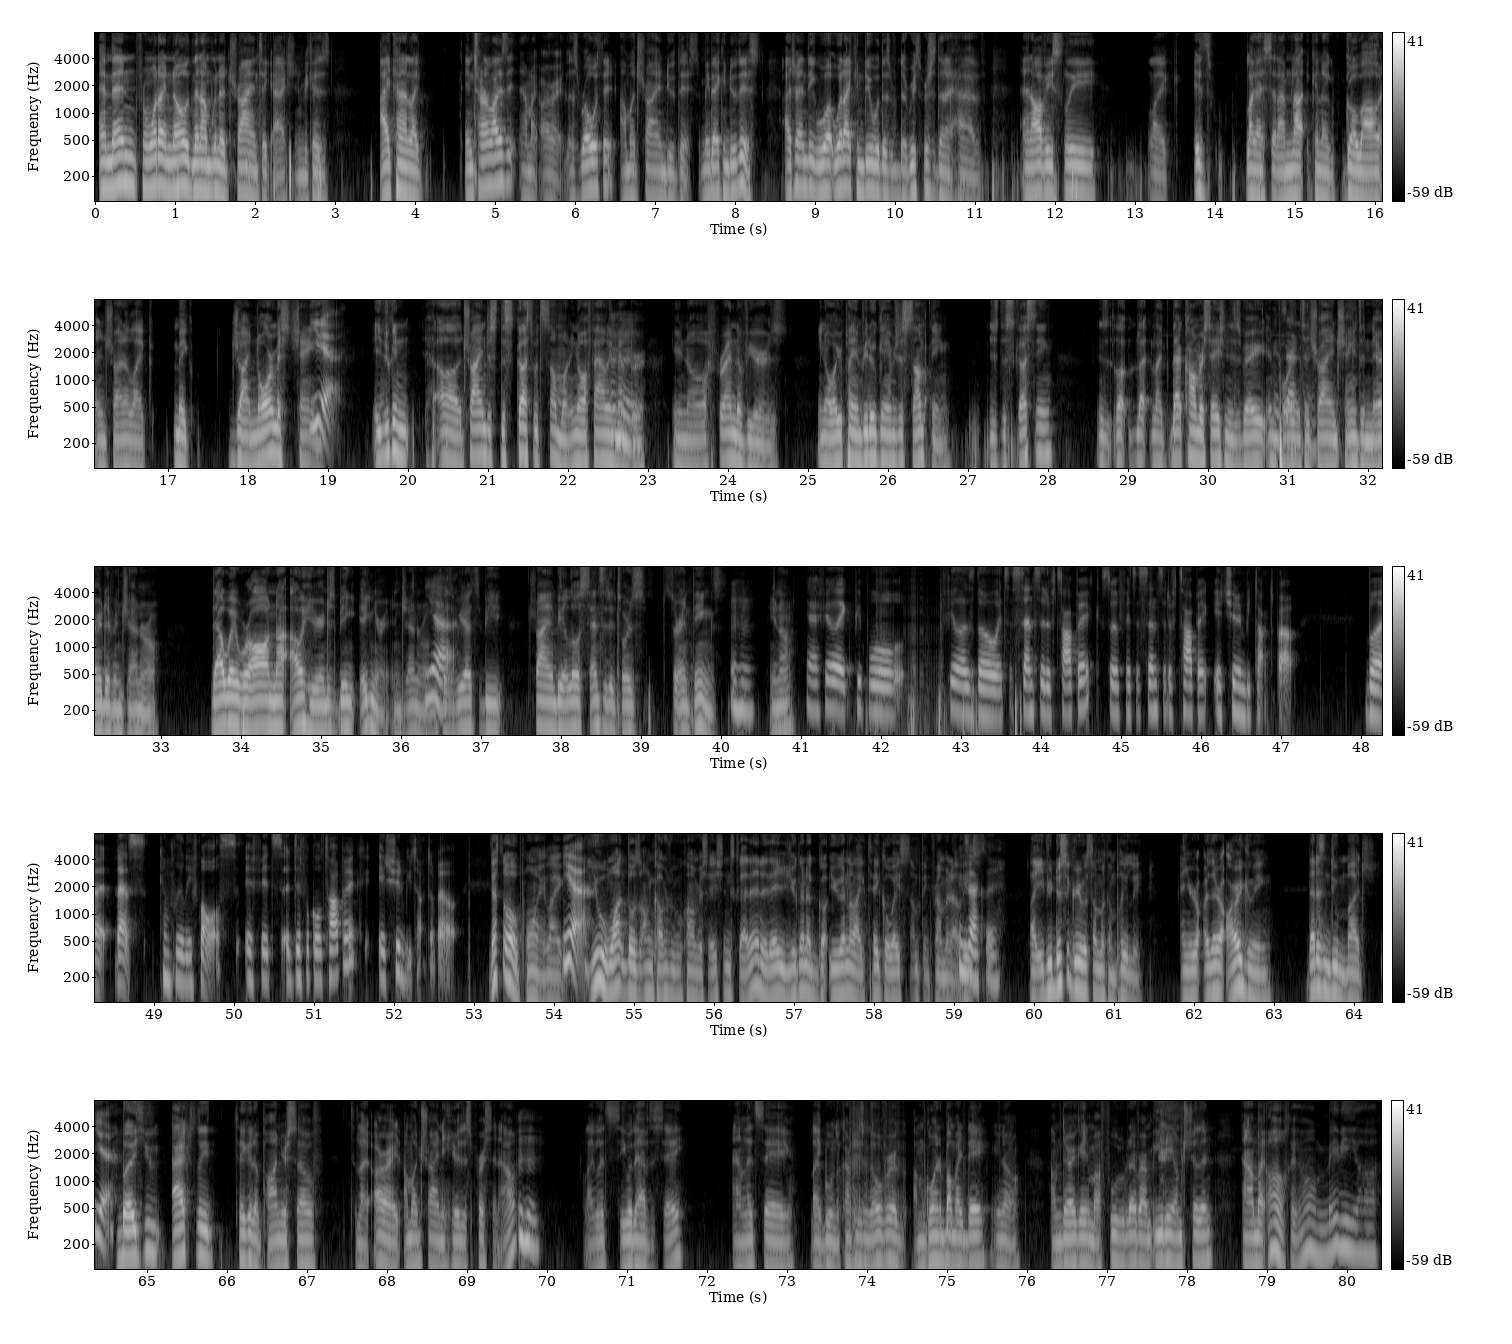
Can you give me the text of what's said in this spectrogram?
and then from what I know, then I'm gonna try and take action because I kind of like internalize it. And I'm like, all right, let's roll with it. I'm gonna try and do this. Maybe I can do this. I try and think what what I can do with this, the resources that I have, and obviously, like it's like I said, I'm not gonna go out and try to like make ginormous change Yeah. if you can uh try and just discuss with someone, you know, a family Mhm. member, you know, a friend of yours, you know, while you're playing video games, just something, just discussing, is li- li- like that conversation is very important to try and change the narrative in general. That way, we're all not out here and just being ignorant in general. Yeah. because we have to be try and be a little sensitive towards certain things. hmm You know, Yeah, I feel like people feel as though it's a sensitive topic. So if it's a sensitive topic, it shouldn't be talked about. But that's completely false. If it's a difficult topic, it should be talked about. that's the whole point. Like, Yeah. you want those uncomfortable conversations because at the end of the day, you're gonna go, you're gonna like take away something from it at least. Exactly. Like if you disagree with someone completely and you're they're arguing, that doesn't do much. Yeah. But if you actually take it upon yourself to like, all right, I'm gonna try and hear this person out. hmm Like let's see what they have to say. And let's say, like, boom, the conversation's over. I'm going about my day, you know. I'm there getting my food, whatever I'm eating, I'm chilling. And I'm like, oh, okay, oh maybe uh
